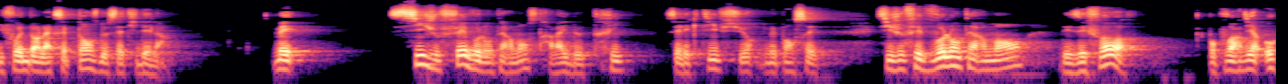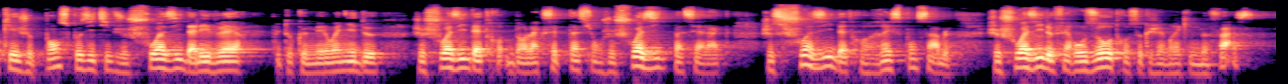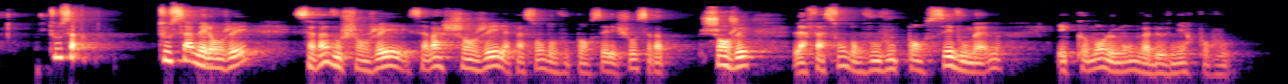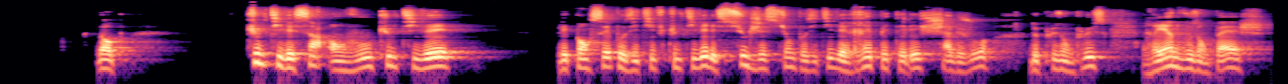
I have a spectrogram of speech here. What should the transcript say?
Il faut être dans l'acceptance de cette idée-là. Mais si je fais volontairement ce travail de tri sélectif sur mes pensées, si je fais volontairement des efforts pour pouvoir dire, OK, je pense positif, je choisis d'aller vers plutôt que de m'éloigner d'eux, je choisis d'être dans l'acceptation, je choisis de passer à l'acte, je choisis d'être responsable, je choisis de faire aux autres ce que j'aimerais qu'ils me fassent. Tout ça, tout ça mélangé, ça va vous changer, ça va changer la façon dont vous pensez les choses, ça va changer la façon dont vous vous pensez vous-même et comment le monde va devenir pour vous. Donc, cultivez ça en vous, cultivez les pensées positives, cultivez les suggestions positives et répétez-les chaque jour de plus en plus. Rien ne vous empêche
